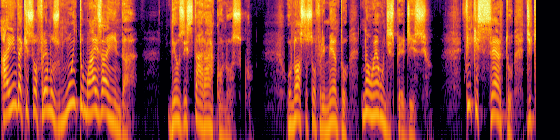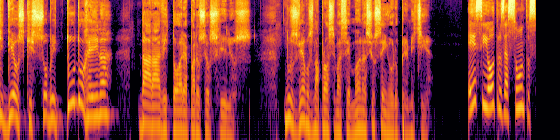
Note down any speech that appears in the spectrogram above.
ainda que sofremos muito mais ainda, Deus estará conosco. O nosso sofrimento não é um desperdício. Fique certo de que Deus, que sobre tudo reina, dará a vitória para os seus filhos. Nos vemos na próxima semana, se o Senhor o permitir. Esse e outros assuntos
